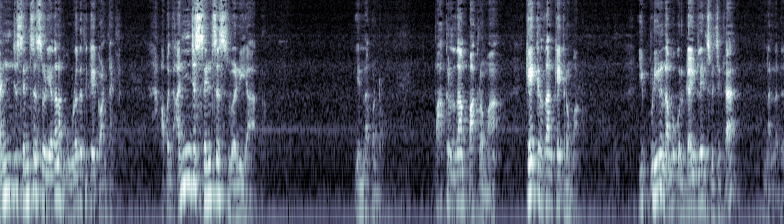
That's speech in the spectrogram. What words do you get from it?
அஞ்சு சென்சஸ் வழியாக தான் நமக்கு உலகத்துக்கே கான்டாக்ட் அப்போ இந்த அஞ்சு சென்சஸ் வழியாக என்ன பண்ணுறோம் பார்க்குறது தான் பார்க்குறோமா? கேட்குறது தான் கேட்குறோமா? இப்படின்னு நமக்கு ஒரு கைட்லைன்ஸ் வச்சுக்கிட்டா நல்லது.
